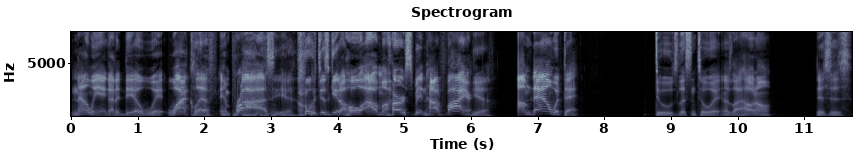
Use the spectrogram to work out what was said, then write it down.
now we ain't got to deal with Wyclef and Pras. yeah, we'll just get a whole album of her spitting hot fire. yeah. I'm down with that. Dudes listened to it and was like, hold on, this is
